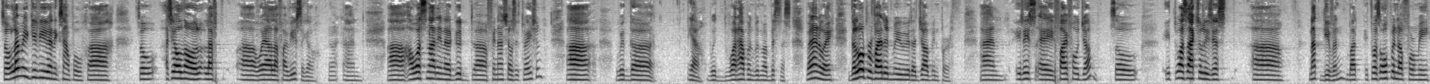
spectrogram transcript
So let me give you an example. Uh, so as you all know, I left uh, Whyalla five years ago, right? and uh, I was not in a good uh, financial situation uh, with the yeah with what happened with my business. But anyway, the Lord provided me with a job in Perth and it is a FIFO job. So it was actually just uh, not given, but it was opened up for me,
